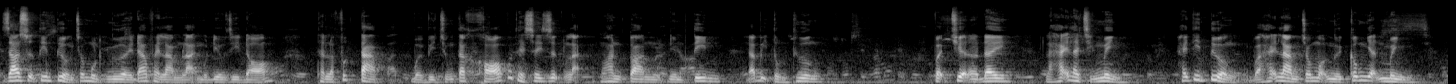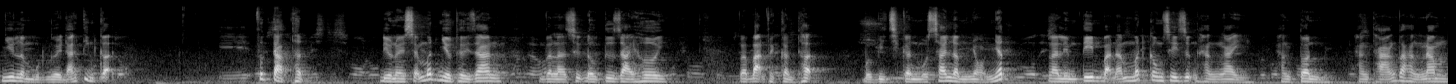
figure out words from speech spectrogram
Giao sự tin tưởng cho một người đang phải làm lại một điều gì đó thật là phức tạp bởi vì chúng ta khó có thể xây dựng lại hoàn toàn một niềm tin đã bị tổn thương. Vậy chuyện ở đây là hãy là chính mình. Hãy tin tưởng và hãy làm cho mọi người công nhận mình như là một người đáng tin cậy. Phức tạp thật. Điều này sẽ mất nhiều thời gian và là sự đầu tư dài hơi. Và bạn phải cẩn thận bởi vì chỉ cần một sai lầm nhỏ nhất là niềm tin bạn đã mất công xây dựng hàng ngày, hàng tuần, hàng tháng và hàng năm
